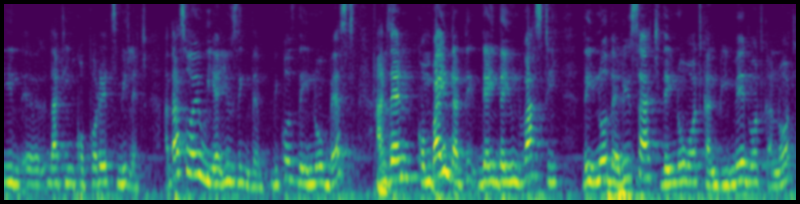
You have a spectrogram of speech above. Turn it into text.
in uh, that incorporates millet, and that's why we are using them because they know best. And Yes. then combine that they're in the university, they know the research, they know what can be made, what cannot.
